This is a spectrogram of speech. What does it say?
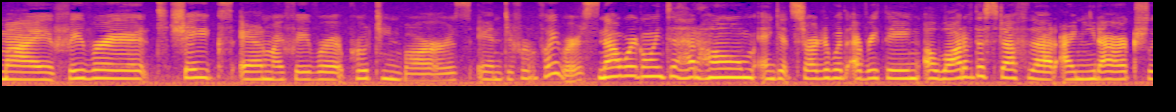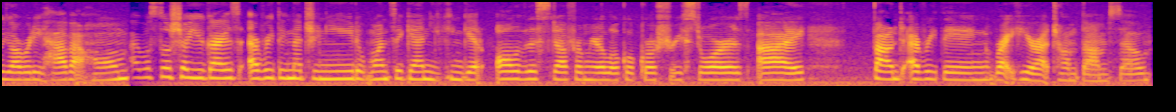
my favorite shakes and my favorite protein bars in different flavors. Now we're going to head home and get started with everything. A lot of the stuff that I need I actually already have at home. I will still show you guys everything that you need. Once again, you can get all of this stuff from your local grocery stores. I found everything right here at Tom Thumb, so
